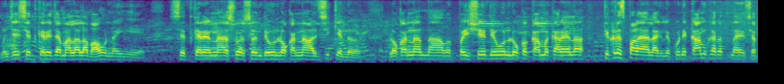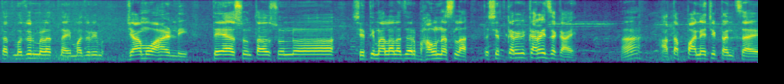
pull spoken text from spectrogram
म्हणजे शेतकऱ्याच्या मालाला भाव नाही आहे शेतकऱ्यांना आश्वासन देऊन लोकांना आळशी केलं. लोकांना ना पैसे देऊन लोक कामं करायला तिकडेच पळायला लागले. कोणी काम करत नाही शेतात मजूर मिळत नाही मजुरी जाम वाढली. ते असून तर असून शेतीमालाला जर भाव नसला तर शेतकऱ्याने करायचं काय? हां? आता पाण्याची टंचाई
